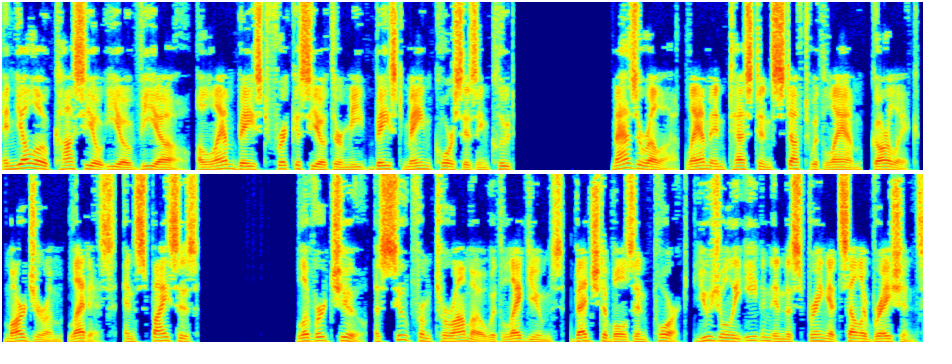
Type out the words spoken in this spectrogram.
Agnello Casio Io Vo, a lamb-based fricassio meat-based main courses include Mazzarella, lamb intestines stuffed with lamb, garlic, marjoram, lettuce, and spices La Virtù, a soup from Teramo with legumes, vegetables and pork, usually eaten in the spring at celebrations.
